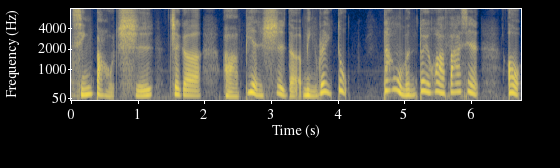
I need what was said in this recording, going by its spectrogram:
请保持这个啊、呃、辨识的敏锐度。当我们对话发现，哦，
